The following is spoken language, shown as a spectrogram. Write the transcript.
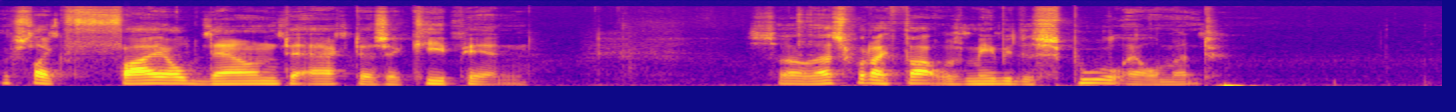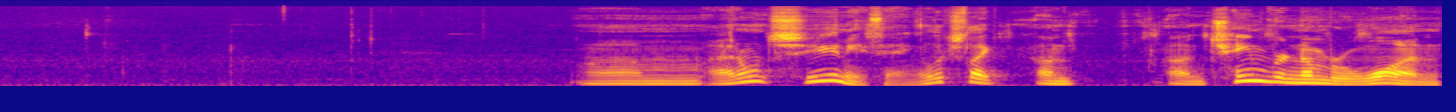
looks like filed down to act as a key pin. So that's what I thought was maybe the spool element. Um, I don't see anything. It looks like on on chamber number one,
